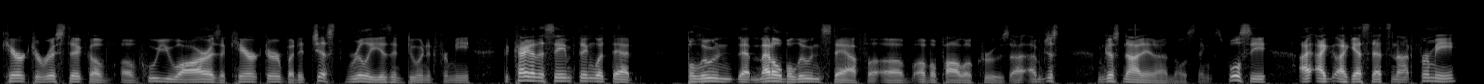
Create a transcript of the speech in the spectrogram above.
characteristic of, of who you are as a character, but it just really isn't doing it for me. The kind of the same thing with that balloon, that metal balloon staff of, of Apollo Crews. I, I'm just I'm just not in on those things. We'll see. I, I, I guess that's not for me.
